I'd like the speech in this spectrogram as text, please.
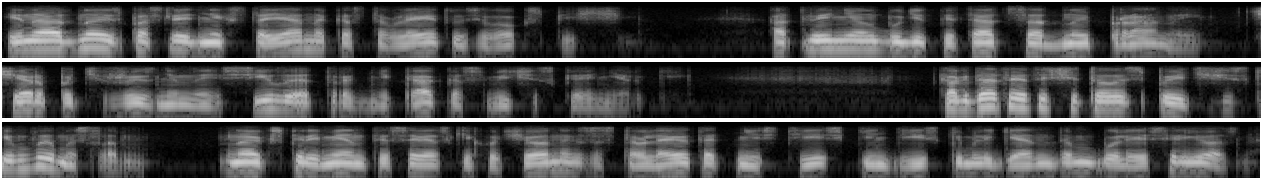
и на одной из последних стоянок оставляет узелок с пищей. Отныне он будет питаться одной праной, черпать жизненные силы от родника космической энергии. Когда-то это считалось поэтическим вымыслом, но эксперименты советских ученых заставляют отнестись к индийским легендам более серьезно.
